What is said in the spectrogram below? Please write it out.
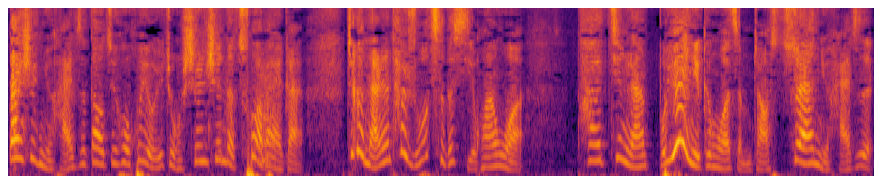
但是女孩子到最后会有一种深深的挫败感。这个男人他如此的喜欢我，他竟然不愿意跟我怎么着？虽然女孩子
